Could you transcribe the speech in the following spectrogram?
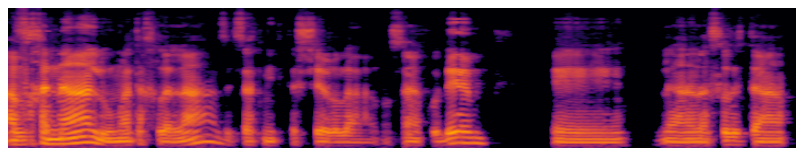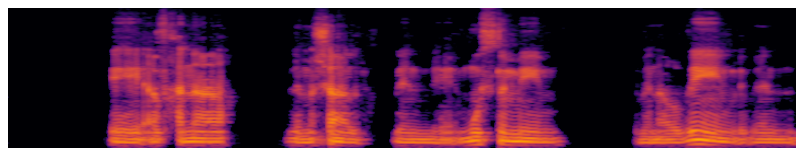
הבחנה לעומת הכללה, זה קצת מתקשר לנושא הקודם, אה, לעשות את ההבחנה, למשל, בין אה, מוסלמים לבין ערבים, לבין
